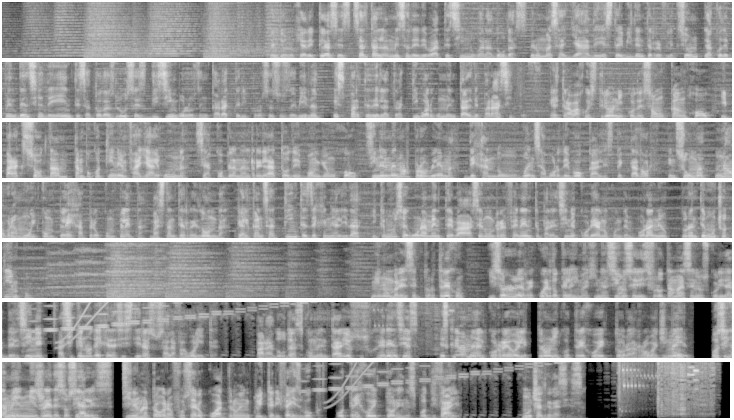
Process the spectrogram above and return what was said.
La ideología de clases salta a la mesa de debate sin lugar a dudas, pero más allá de esta evidente reflexión, la codependencia de entes a todas luces disímbolos en carácter y procesos de vida es parte del atractivo argumental de Parásitos. El trabajo histriónico de Song Kang-ho y Park So-dam tampoco tienen falla alguna, se acoplan al relato de Bong Joon-ho sin el menor problema, dejando un buen sabor de boca al espectador. En suma, una obra muy compleja pero completa, bastante redonda, que alcanza tintes de genialidad y que muy seguramente va a a ser un referente para el cine coreano contemporáneo durante mucho tiempo. Mi nombre es Héctor Trejo y solo le recuerdo que la imaginación se disfruta más en la oscuridad del cine, así que no deje de asistir a su sala favorita. Para dudas, comentarios o sugerencias, escríbame al correo electrónico trejohector.gmail o sígame en mis redes sociales, Cinematógrafo04 en Twitter y Facebook o Trejo Héctor en Spotify. Muchas gracias.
